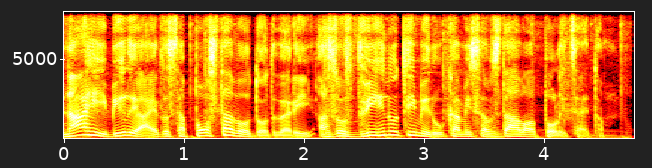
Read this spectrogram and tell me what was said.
Nahý Billy Idol sa postavil do dverí a so zdvihnutými rukami sa vzdával policajtom.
